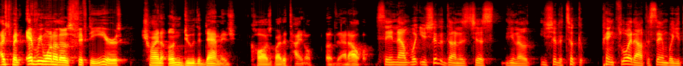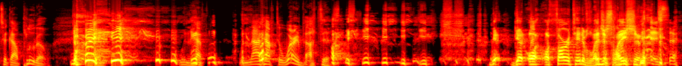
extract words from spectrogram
I've spent every one of those 50 years trying to undo the damage caused by the title of that album. See, now what you should have done is just, you know, you should have took Pink Floyd out the same way you took out Pluto. Wouldn't have would not have to worry about this. get, get authoritative legislation.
